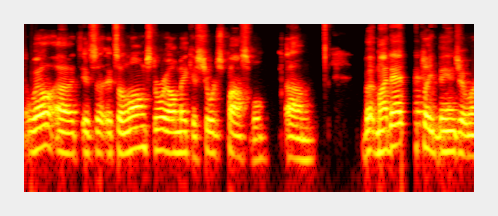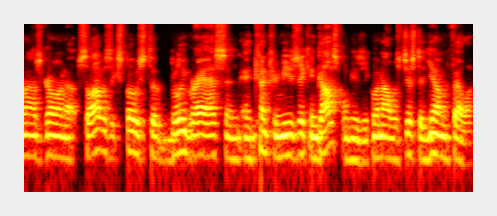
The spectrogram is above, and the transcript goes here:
Well uh, it's a it's a long story. I'll make as short as possible. Um, but my dad played banjo when i was growing up so i was exposed to bluegrass and, and country music and gospel music when i was just a young fella.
